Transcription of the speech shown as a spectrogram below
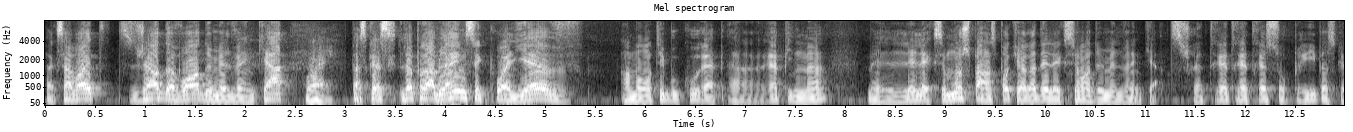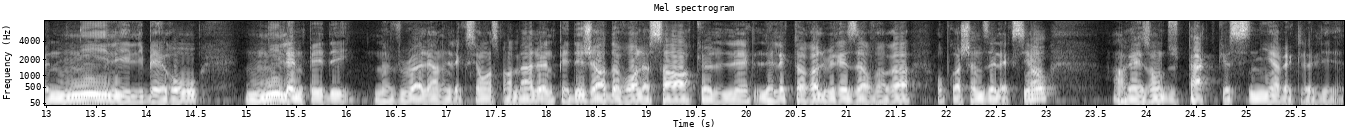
Fait que ça va être, j'ai hâte de voir 2024. Ouais. Parce que le problème, c'est que Poiliev a monté beaucoup rap- euh, rapidement. Mais l'élection, moi, je pense pas qu'il y aura d'élection en 2024. Je serais très, très, très surpris parce que ni les libéraux, ni l'NPD ne veut aller en élection en ce moment. Le NPD, j'ai hâte de voir le sort que l'é- l'électorat lui réservera aux prochaines élections en raison du pacte a signé avec le, les-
